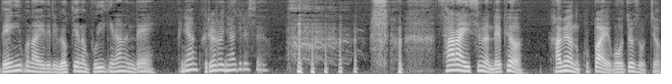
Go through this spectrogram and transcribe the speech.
냉 입은 아이들이 몇 개는 보이긴 하는데 그냥 그러려니 하기로 했어요. 살아 있으면 내 편, 가면 굿바이 뭐 어쩔 수 없죠.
